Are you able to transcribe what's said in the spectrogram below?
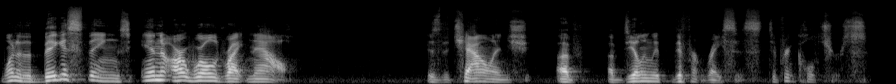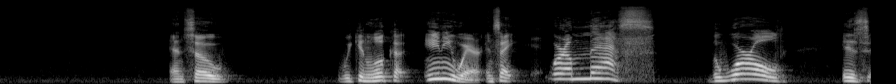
one of the biggest things in our world right now is the challenge of, of dealing with different races, different cultures. And so we can look anywhere and say, we're a mess. The world is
